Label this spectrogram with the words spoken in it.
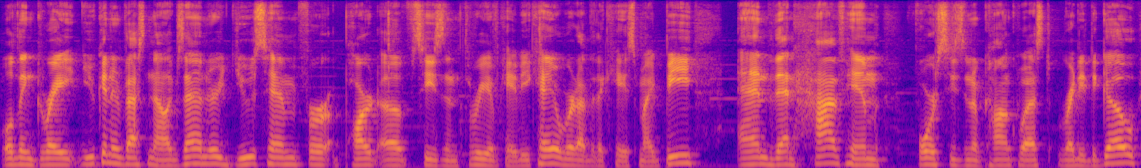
Well then great. You can invest in Alexander use him for a part of season three of kvk or whatever the case might be and then have him for season of conquest ready to go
